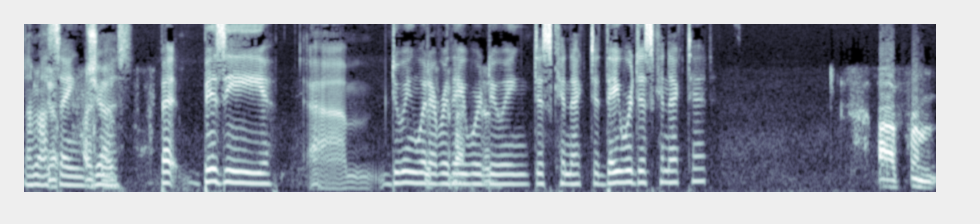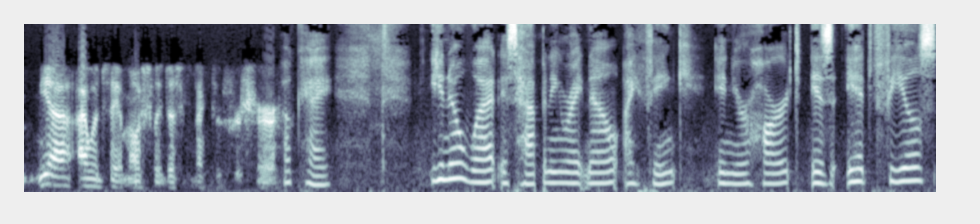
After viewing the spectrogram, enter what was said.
I'm not yep, saying just, but busy um, doing whatever they were doing, disconnected. They were disconnected? Uh, from yeah, I would say emotionally disconnected for sure. Okay, you know what is happening right now? I think in your heart is it feels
